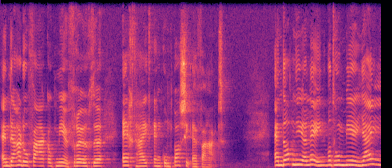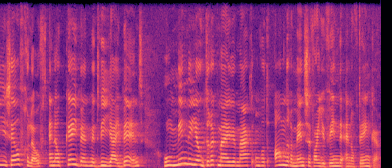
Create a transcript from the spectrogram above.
en daardoor vaak ook meer vreugde, echtheid en compassie ervaart. En dat niet alleen, want hoe meer jij in jezelf gelooft en oké bent met wie jij bent, hoe minder je ook druk maakt om wat andere mensen van je vinden en of denken.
